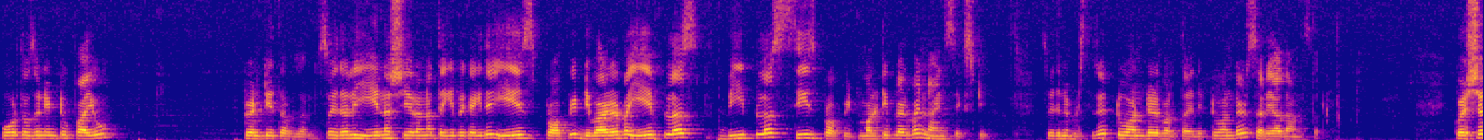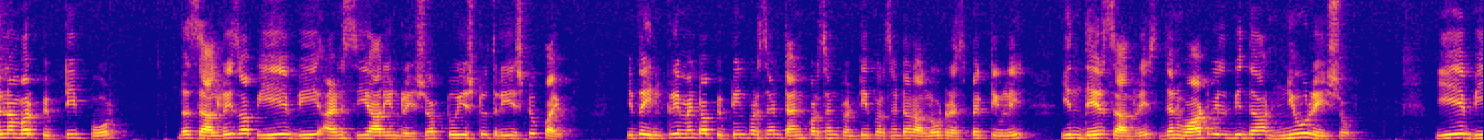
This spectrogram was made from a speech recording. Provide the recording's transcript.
four thousand into five twenty thousand so ಇದರಲ್ಲಿ ಏನ ಶೇರನ್ನು ತೆಗಿಬೇಕಾಗಿದೆ. A's profit divided by A plus B plus C is profit multiplied by nine sixty so ಇದನ್ನು ಬಿಡಿಸಿದ್ರೆ ಟೂ ಹಂಡ್ರೆಡ್ ಬರ್ತಾ ಇದೆ. ಟೂ ಹಂಡ್ರೆಡ್ ಸರಿಯಾದ answer question number fifty four the salaries of A B and C are in ratio of two is to three is to five if the increment of 15% 10% 20% are allowed respectively in their salaries, then what will be the new ratio? A, B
